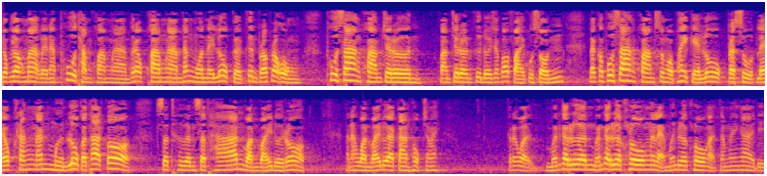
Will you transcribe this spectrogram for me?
ยกย่องมากเลยนะ ผู้ทำความงามเราความงามทั้งมวลในโลกเกิดขึ้นเพราะพระองค์ ผู้สร้างความเจริญ ความเจริญคือโดยเฉพาะฝ่ายกุศล แล้วก็ผู้สร้างความสงบให้แก่โลกประสูติแล้วครั้งนั้นหมื่นโลกธาตุก็สะเทือนสะท้านหวั่นไหวโดยรอบนนะหวั่นไหวด้วยอาการหกใช่ไหมก็เรียกว่าเหมือนกับเรือนเหมือนกับเรือโครงนั่นแหละเหมือนเรือโครงอะจำง่ายๆดี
